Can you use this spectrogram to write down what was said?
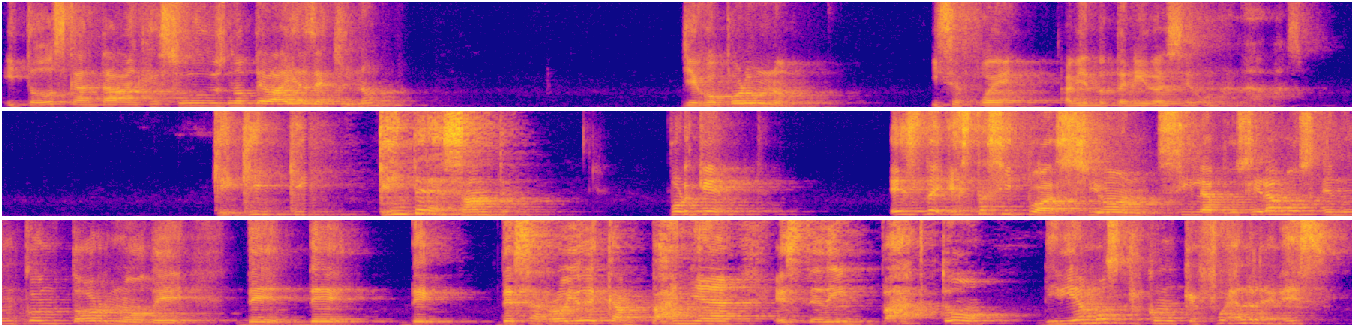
y todos cantaban, Jesús, no te vayas de aquí, no. Llegó por uno y se fue habiendo tenido ese uno nada más. Qué, qué, qué, qué interesante, porque este, esta situación, si la pusiéramos en un contorno de, de, de desarrollo de campaña, este, de impacto, diríamos que como que fue al revés.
